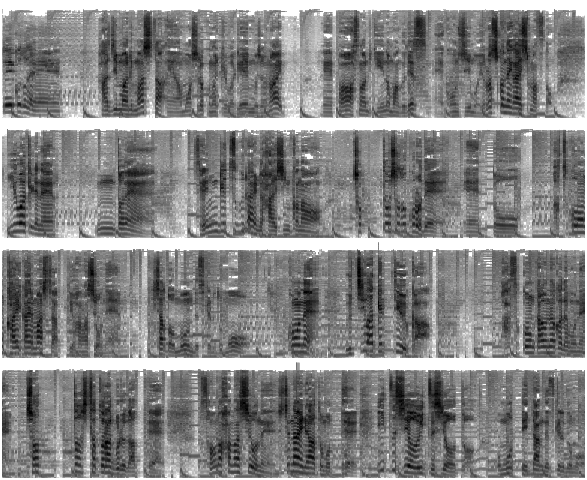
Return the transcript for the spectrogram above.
ということでね、始まりました。えー面白くなければゲームじゃない。えーパーソナリティのマグです。えー今週もよろしくお願いします。というわけでね、うーんとね、先月ぐらいの配信かな、ちょっとしたところで、えっと、パソコン買い替えましたっていう話をね、したと思うんですけれども、このね、内訳っていうか、パソコン買う中でもね、ちょっとしたトラブルがあって、その話をね、してないなと思って、いつしよういつしようと思っていたんですけれども、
